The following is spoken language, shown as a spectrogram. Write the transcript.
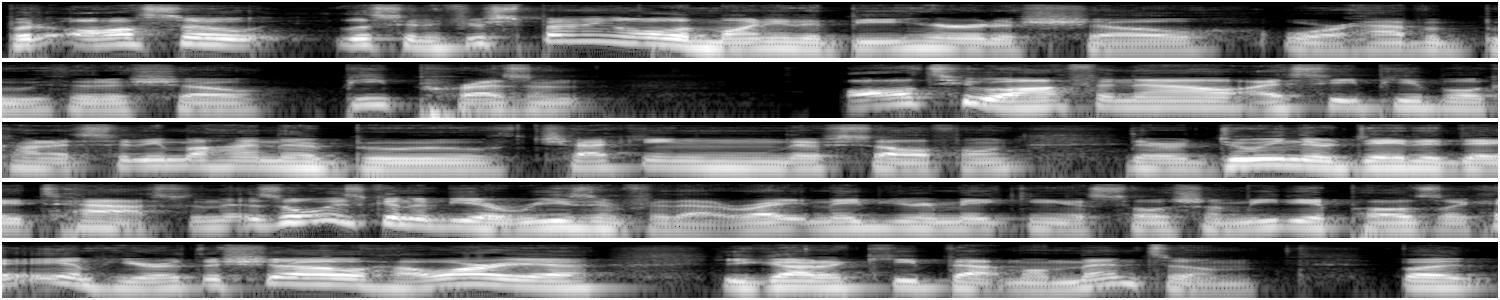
But also, listen, if you're spending all the money to be here at a show or have a booth at a show, be present. All too often now, I see people kind of sitting behind their booth, checking their cell phone. They're doing their day to day tasks. And there's always going to be a reason for that, right? Maybe you're making a social media post like, hey, I'm here at the show. How are you? You got to keep that momentum. But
